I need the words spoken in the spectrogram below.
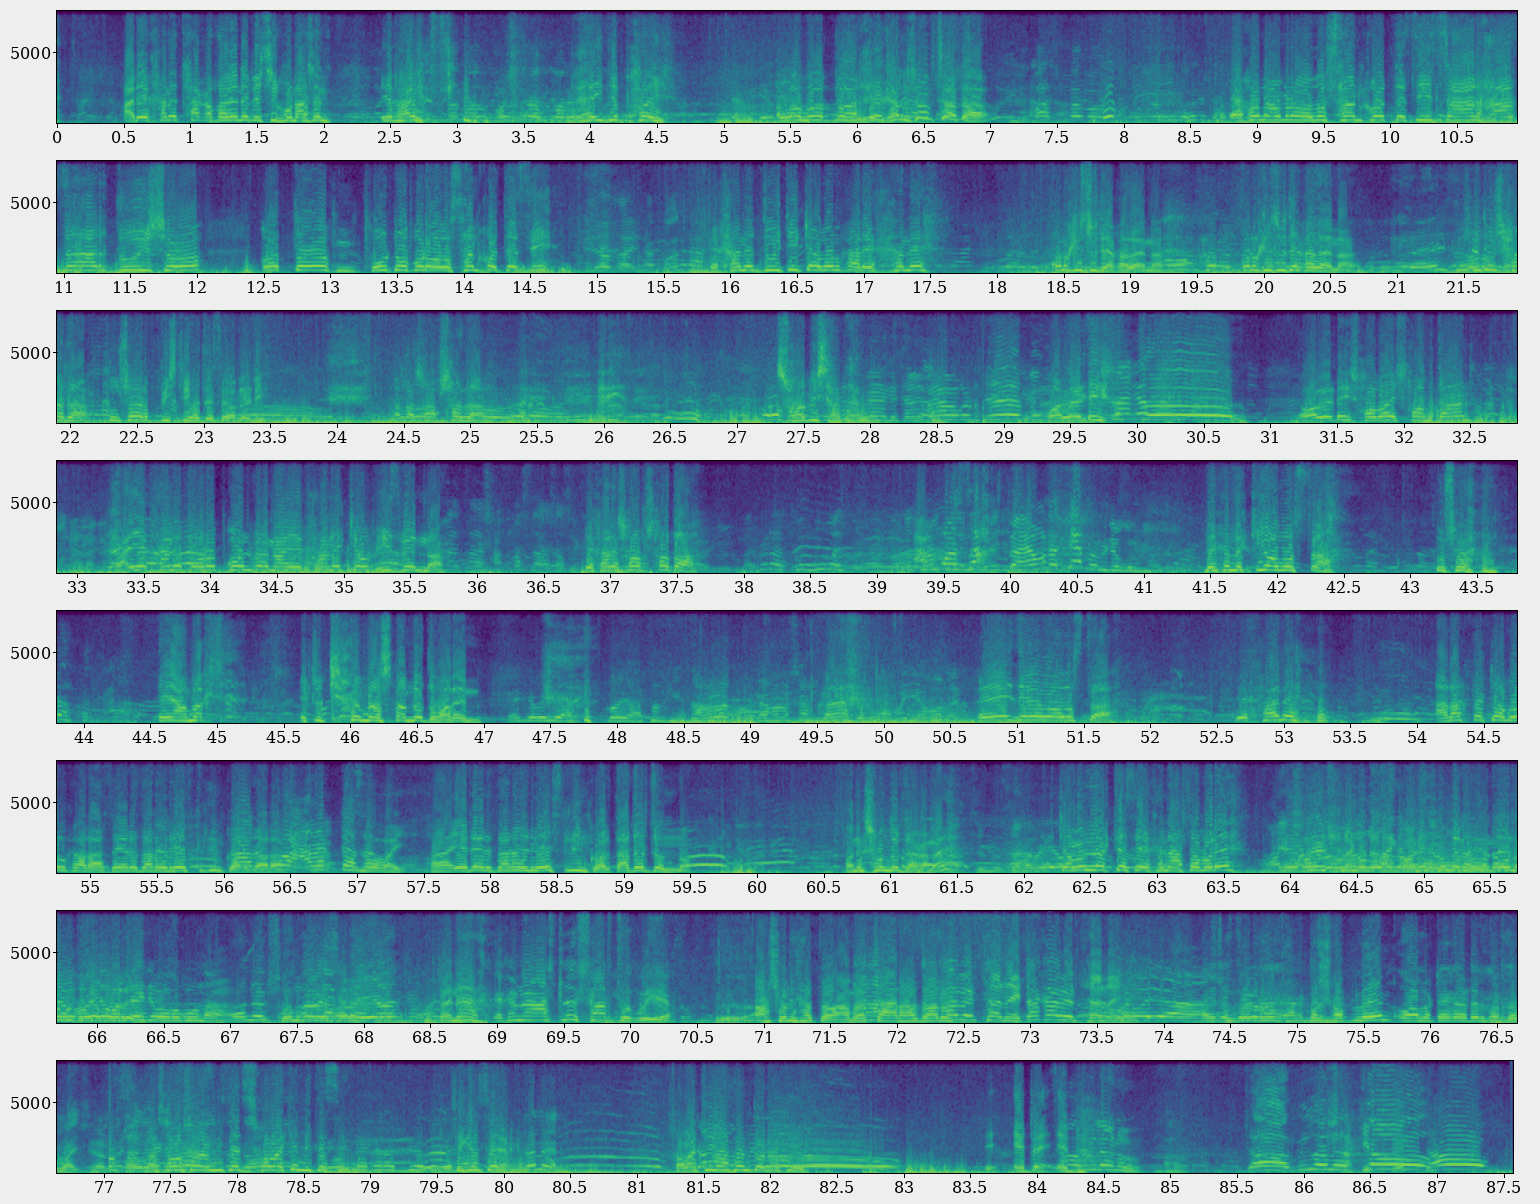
আর এখানে থাকা যাবে না, বেশিক্ষণ আসেন। এ ভাই ভাই যে ভাই, আল্লাহ আকবার, এখানে সব সাদা। এখন আমরা অবস্থান করতেছি চার হাজার দুইশো কত ফুট উপরে অবস্থান করতেছি। এখানে দুইটি কেবল কার, এখানে কোনো কিছু দেখা যায় না, কোনো কিছু দেখা যায় না। শুধু সাদা, তুষার বৃষ্টি হতেছে অলরেডি আল্লাহ, সব সাদা। সবই সাদা। অলরেডি অলরেডি সবাই সাবধান। ভাই এখানে বরফ গলবে না এখানে কেউ ভিজবেন না। এখানে সব সাদা। দেখেন না কি অবস্থা। তুষার এই আমাকে একটু ক্যামেরার সামনে ধরেন। এই যে অবস্থা। এখানে আর একটা কেবল কার আছে এরা যারা রেসলিং করে যারা। আরেকটা আছে ভাই। হ্যাঁ এদের যারা রেসলিং করে তাদের জন্য। অনেক সুন্দর জায়গা না? কেমন লাগতেছে এখানে আসা পরে? অনেক সুন্দর লাগছে অনেক সুন্দর অনুভূতিটা বলে অনেক সুন্দর তাই না? এখানে আসলে সার্থক ভাইয়া। আসলে তো আমরা চার হাজার একটা স্বপ্নেন ও আলো টাকাটার ঘর ভাই। সমস্যা নিতেছি সবাইকে নিতেছি। ঠিক আছে? সবাই ঠিক আছেন তো নাকি? এটা এটা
